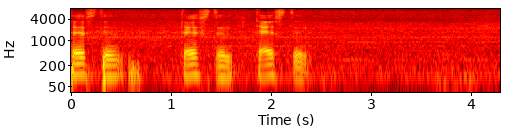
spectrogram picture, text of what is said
Testing, testing, testing.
